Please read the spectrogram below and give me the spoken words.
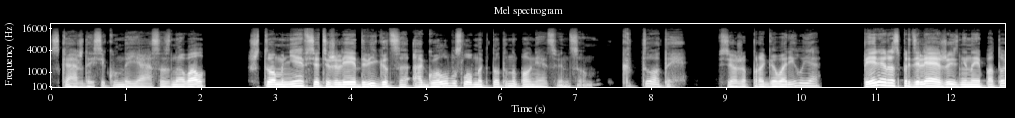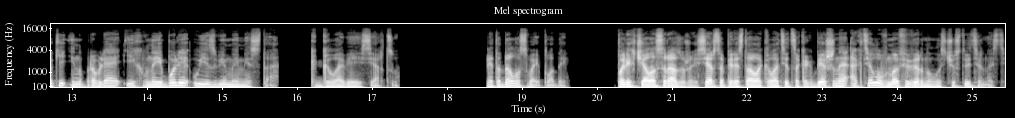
С каждой секундой я осознавал, что мне все тяжелее двигаться, а голову словно кто-то наполняет свинцом. «Кто ты?» — все же проговорил я, перераспределяя жизненные потоки и направляя их в наиболее уязвимые места — к голове и сердцу. Это дало свои плоды. Полегчало сразу же, сердце перестало колотиться как бешеное, а к телу вновь вернулась чувствительность.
